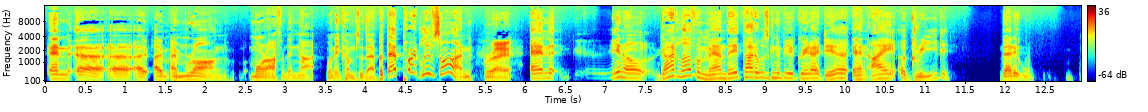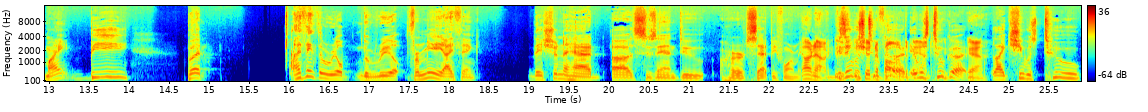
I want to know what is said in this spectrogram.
and uh, uh, I, I'm, I'm wrong more often than not when it comes to that. But that part lives on, right. and you know, God love them, man. They thought it was going to be a great idea, and I agreed that it might be, but I think the real, the real, for me, I think they shouldn't have had uh, Suzanne do her set before me Oh no, because it was too good. It was too good. Yeah. like she was too.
